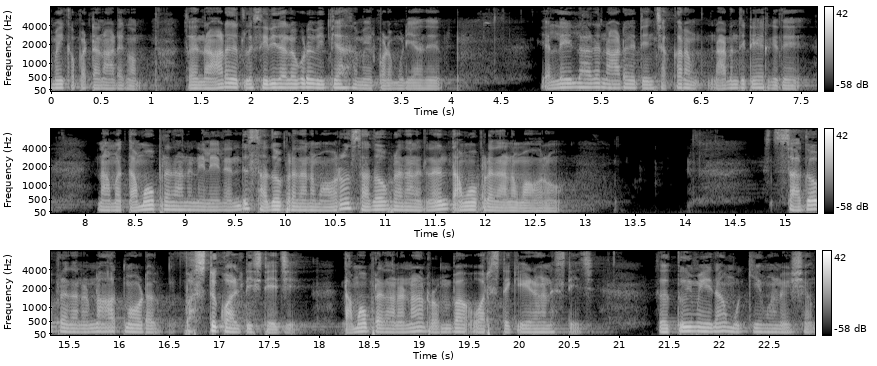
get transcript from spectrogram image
அமைக்கப்பட்ட நாடகம். ஸோ இந்த நாடகத்தில் சிறிதளவு கூட வித்தியாசம் ஏற்பட முடியாது. எல்லை இல்லாத நாடகத்தின் சக்கரம் நடந்துகிட்டே இருக்குது. நாம் தமோ பிரதான நிலையிலேருந்து சதோ பிரதானமாக வரும் சதோ பிரதானத்துலேருந்து தமோ பிரதானமாக வரும். சதோ பிரதானம்னா ஆத்மாவோட ஃபஸ்ட்டு குவாலிட்டி ஸ்டேஜ் தமோ பிரதானம்னா ரொம்ப ஒர்ஸ்ட்டு கீழான ஸ்டேஜ் ஸோ தூய்மை தான் முக்கியமான விஷயம்.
